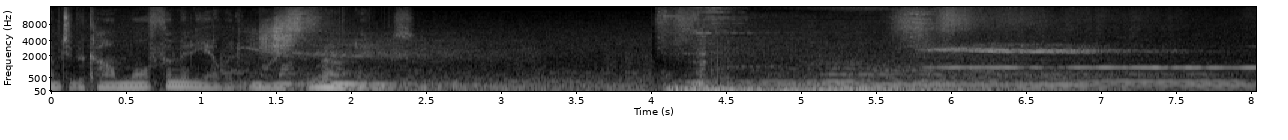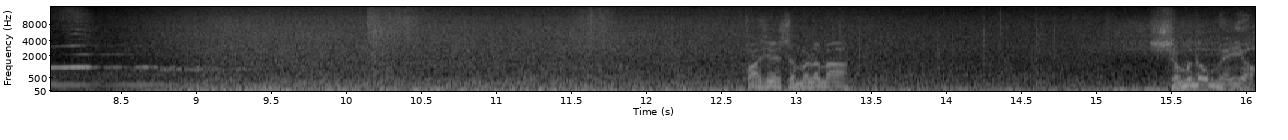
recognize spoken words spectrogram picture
Time to become more familiar with my surroundings. 发现什么了吗？什么都没有。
